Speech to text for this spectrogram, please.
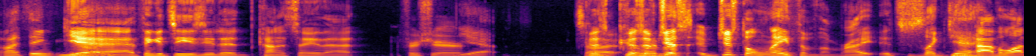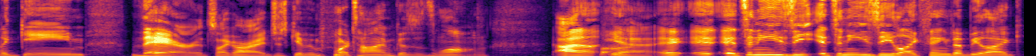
and I think you know, Yeah, I think it's easy to kind of say that for sure. yeah, because So, because of just just the length of them, right? It's just like you have a lot of game there. It's like all right, just give it more time because it's long. I don't, But- yeah, it, it, it's an easy it's an easy like thing to be like,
